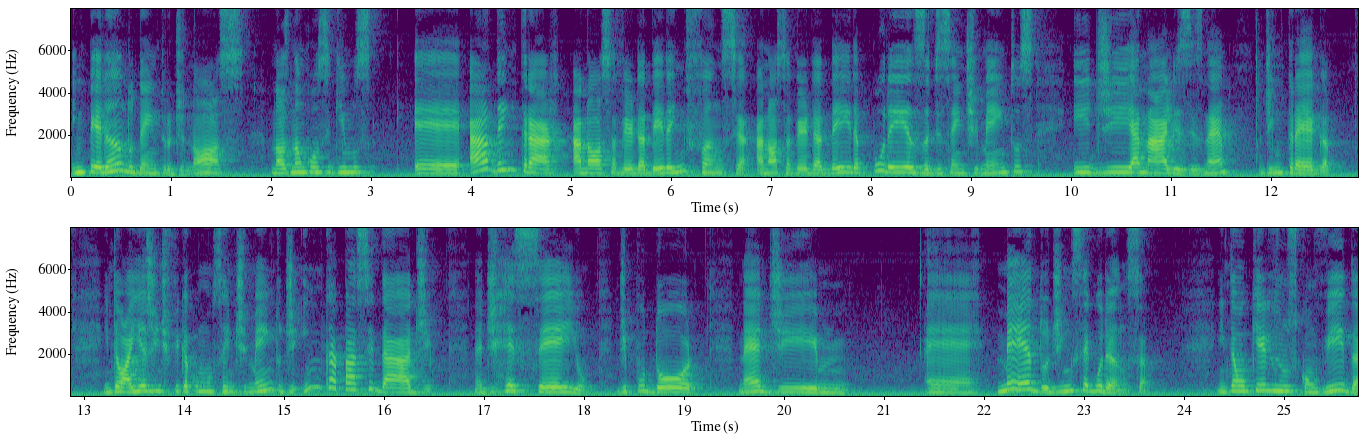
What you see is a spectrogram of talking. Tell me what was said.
imperando dentro de nós, nós não conseguimos é, adentrar a nossa verdadeira infância, a nossa verdadeira pureza de sentimentos e de análises, né? De entrega. Então aí a gente fica com um sentimento de incapacidade, né? de receio, de pudor, né? De é, medo, de insegurança. Então o que ele nos convida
